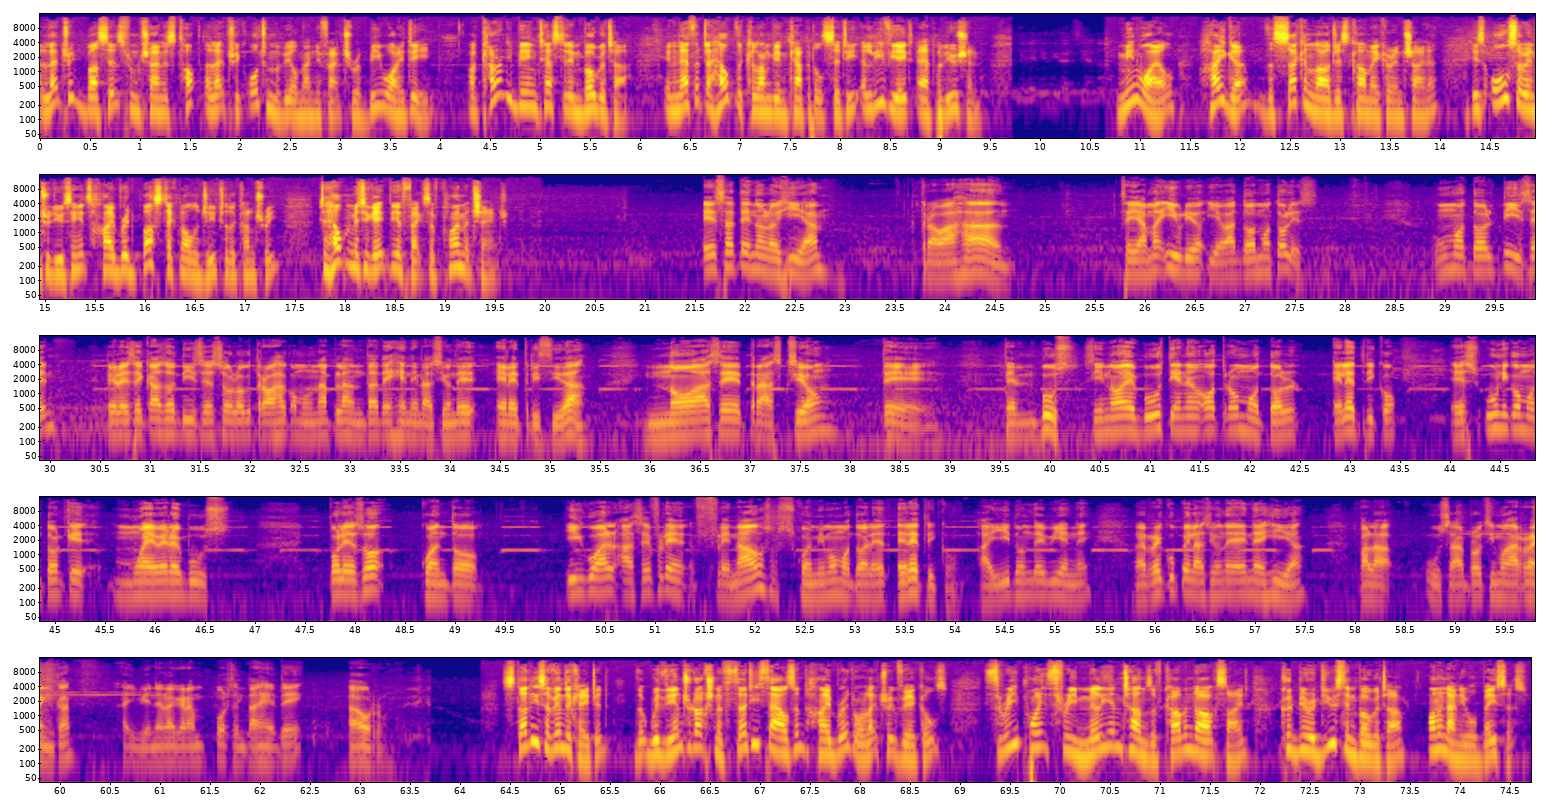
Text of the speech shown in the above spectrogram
electric buses from China's top electric automobile manufacturer BYD are currently being tested in Bogota in an effort to help the Colombian capital city alleviate air pollution. Meanwhile, Higer, the second largest carmaker in China, is also introducing its hybrid bus technology to the country to help mitigate the effects of climate change. Esa tecnología trabaja, se llama híbrido, lleva dos motores. Un motor diésel, pero en ese caso diésel solo trabaja como una planta de generación de electricidad. No hace tracción de del bus, sino el bus tiene otro motor eléctrico, es único motor que mueve el bus. Por eso, cuando igual hace frenados con el mismo motor eléctrico, ahí donde viene la recuperación de energía para usar próximo arranca, ahí viene el gran porcentaje de ahorro. Studies have indicated that with the introduction of 30,000 hybrid or electric vehicles, 3.3 million tons of carbon dioxide could be reduced in Bogota on an annual basis.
